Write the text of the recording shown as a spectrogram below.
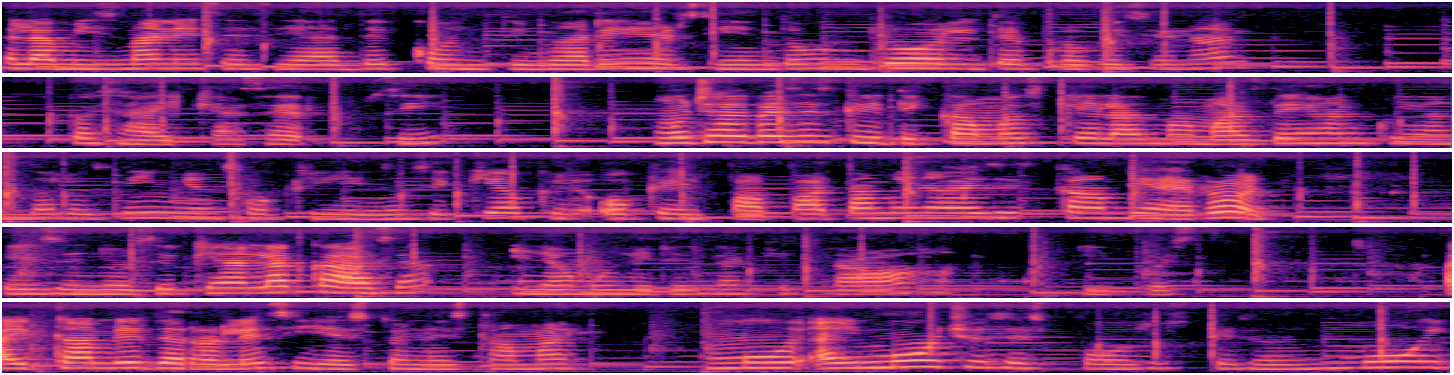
la misma necesidad de continuar ejerciendo un rol de profesional, pues hay que hacerlo, ¿sí? Muchas veces criticamos que las mamás dejan cuidando a los niños o que no sé qué, o que, o que el papá también a veces cambia de rol. El señor se queda en la casa y la mujer es la que trabaja. Y pues hay cambios de roles y esto no está mal. hay muchos esposos que son muy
